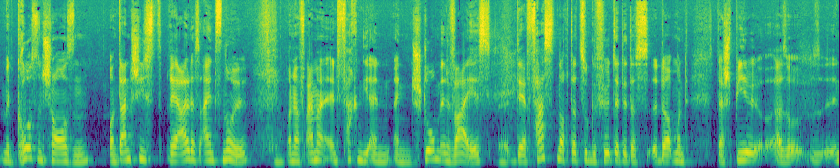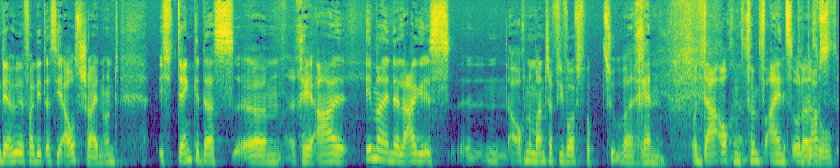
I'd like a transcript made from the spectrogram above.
mit großen Chancen. Und dann schießt Real das 1-0 und auf einmal entfachen die einen, einen Sturm in Weiß, der fast noch dazu geführt hätte, dass Dortmund das Spiel also in der Höhe verliert, dass sie ausscheiden. Und ich denke, dass ähm, Real immer in der Lage ist, äh, auch eine Mannschaft wie Wolfsburg zu überrennen. Und da auch ein 5-1 Du oder so. darfst äh,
